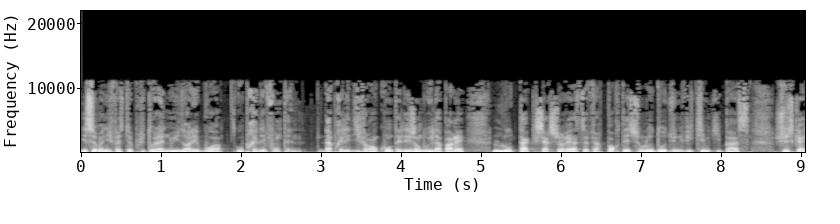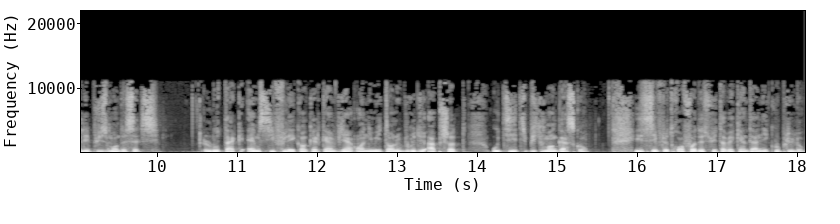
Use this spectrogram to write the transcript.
Il se manifeste plutôt la nuit dans les bois ou près des fontaines. D'après les différents contes et légendes où il apparaît, l'Outac chercherait à se faire porter sur le dos d'une victime qui passe jusqu'à l'épuisement de celle-ci. L'Outac aime siffler quand quelqu'un vient en imitant le bruit du hapshot, outil typiquement gascon. Il siffle trois fois de suite avec un dernier coup plus long.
